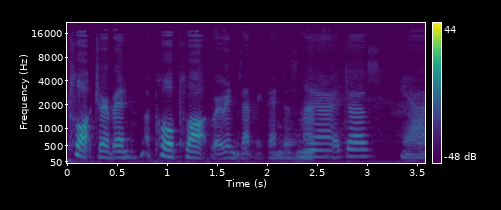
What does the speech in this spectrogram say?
Plot driven. A poor plot ruins everything, doesn't it? Yeah, it does. Yeah.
